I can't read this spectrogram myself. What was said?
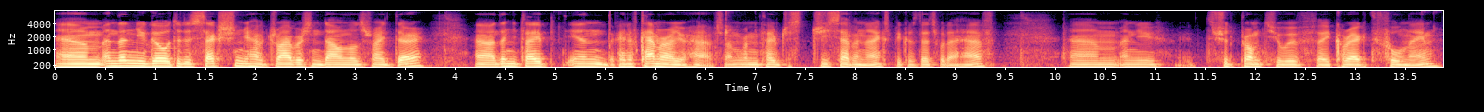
Um, and then you go to this section, you have drivers and downloads right there. Uh, then you type in the kind of camera you have. So I'm going to type just G7X because that's what I have um, and you it should prompt you with a correct full name.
